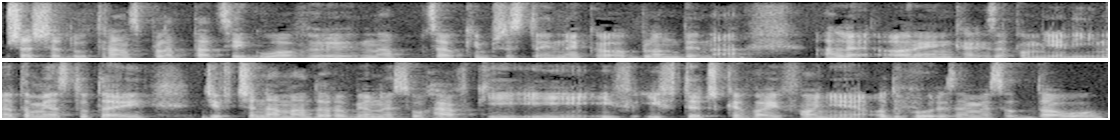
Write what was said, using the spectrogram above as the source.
przeszedł transplantację głowy na całkiem przystojnego blondyna, ale o rękach zapomnieli. Natomiast tutaj dziewczyna ma dorobione słuchawki i, i, i wtyczkę w iPhone'ie od góry zamiast od dołu.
